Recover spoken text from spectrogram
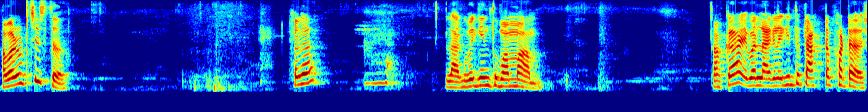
আবার উঠছিস তো? খেলে লাগবে কিন্তু মাম্মাম। টাকা? এবার লাগলে কিন্তু টাকটা ফাটাস।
